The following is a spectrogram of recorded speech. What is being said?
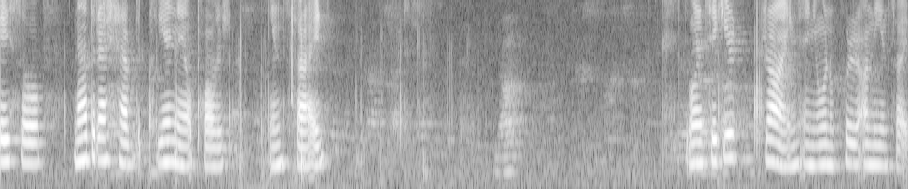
Okay, so now that I have the clear nail polish inside, you want to take your drawing and you want to put it on the inside.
